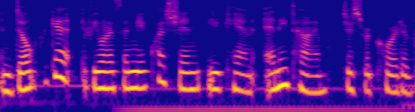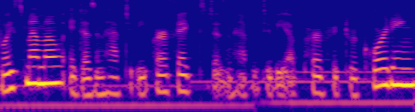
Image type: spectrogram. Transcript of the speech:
and don't forget, if you want to send me a question, you can anytime. Just record a voice memo. It doesn't have to be perfect. It doesn't have to be a perfect recording.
